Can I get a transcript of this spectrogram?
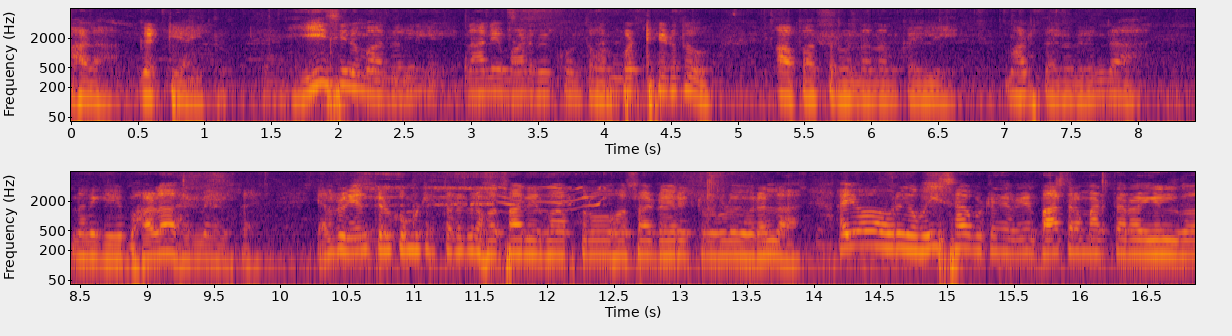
ಬಹಳ ಗಟ್ಟಿಯಾಯಿತು. ಈ ಸಿನಿಮಾದಲ್ಲಿ ನಾನೇ ಮಾಡಬೇಕು ಅಂತ ಅವ್ರು ಪಟ್ಟು ಹಿಡಿದು ಆ ಪಾತ್ರವನ್ನು ನನ್ನ ಕೈಲಿ ಮಾಡ್ತಾ ಇರೋದ್ರಿಂದ ನನಗೆ ಬಹಳ ಹೆಮ್ಮೆ ಅನಿಸ್ತಾ ಇದೆ. ಎಲ್ಲರೂ ಏನು ತಿಳ್ಕೊಂಬಿಟ್ಟಿರ್ತಾರೆ ಅಂದರೆ ಹೊಸ ನಿರ್ಮಾಪಕರು, ಹೊಸ ಡೈರೆಕ್ಟರ್ಗಳು ಇವರೆಲ್ಲ, ಅಯ್ಯೋ, ಅವ್ರಿಗೆ ವಯಸ್ಸಾಗ್ಬಿಟ್ಟಿದೆ ಏನು ಪಾತ್ರ ಮಾಡ್ತಾರೋ ಇಲ್ವೋ,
